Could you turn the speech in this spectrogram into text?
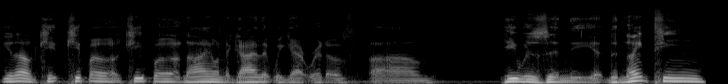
you know, keep keep a keep an eye on the guy that we got rid of. Um, he was in the the nineteen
